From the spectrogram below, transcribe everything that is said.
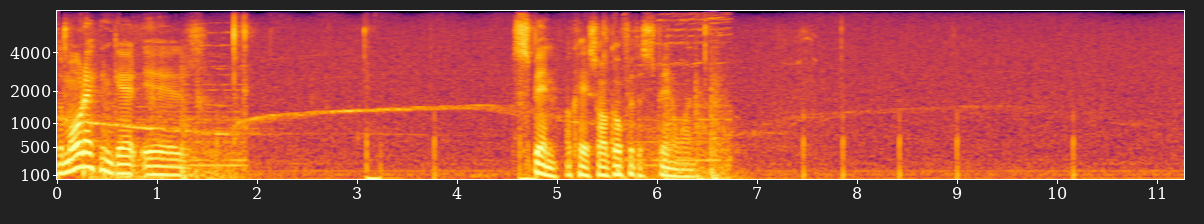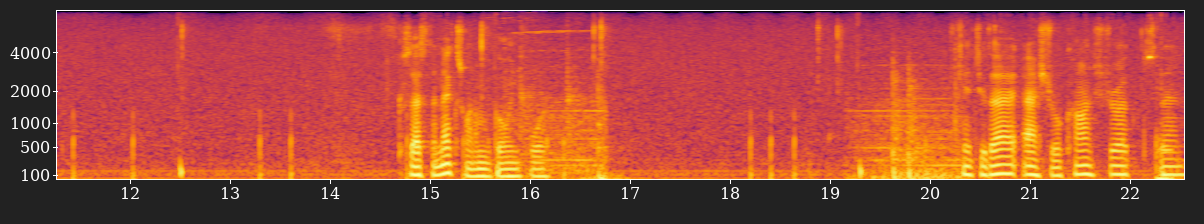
The mode I can get is spin. Okay, so I'll go for the spin one. Because that's the next one I'm going for. Can't do that. Astral constructs then.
